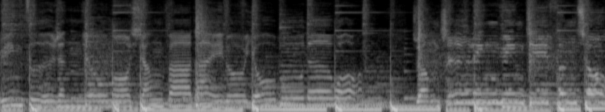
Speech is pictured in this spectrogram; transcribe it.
命运自认幽，想法太多由不得我。壮志凌云几分愁，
